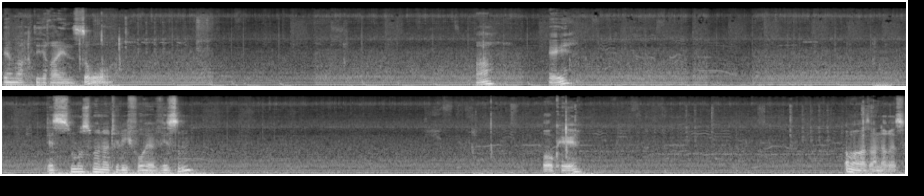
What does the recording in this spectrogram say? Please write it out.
Wer macht die rein? So. Ah, okay. Das muss man natürlich vorher wissen. Okay. Auch mal was anderes.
